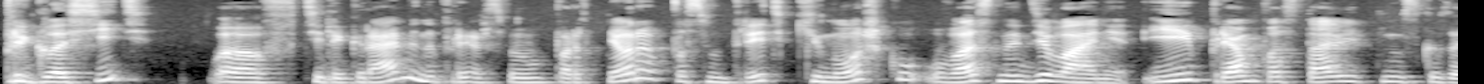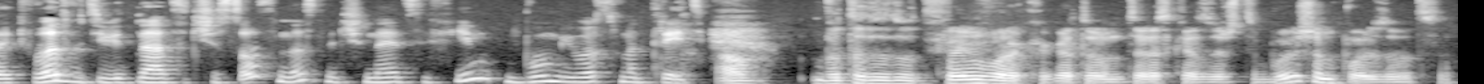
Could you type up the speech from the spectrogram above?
пригласить а, в Телеграме, например, своего партнера посмотреть киношку у вас на диване и прям поставить, ну, сказать, вот в 19 часов у нас начинается фильм, будем его смотреть. А вот этот вот фреймворк, о котором ты рассказываешь, ты будешь им пользоваться?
